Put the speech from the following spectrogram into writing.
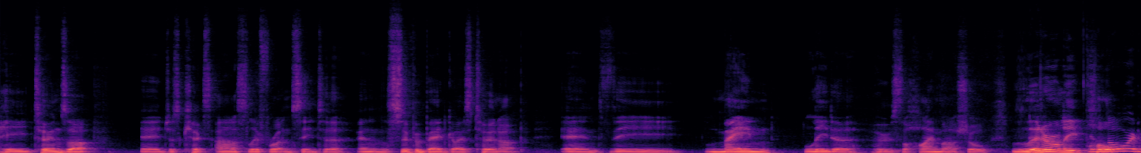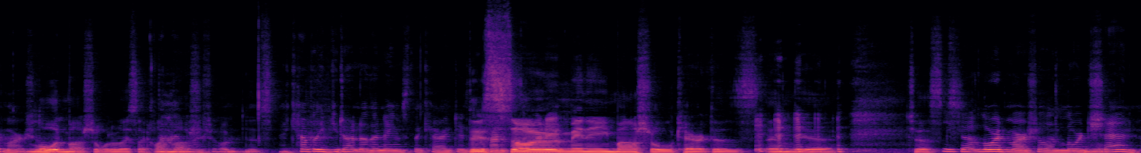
he turns up and just kicks ass left, right, and center, and then the super bad guys turn up, and the main leader, who's the High Marshal, literally The Lord Marshal. Lord Marshal. What did I say? High High Marshal. Marshal. I can't believe you don't know the names of the characters. there's so many Marshal characters in there. Just You've got Lord Marshal and Lord. Shen.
